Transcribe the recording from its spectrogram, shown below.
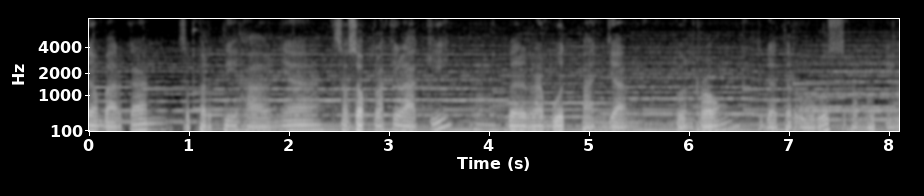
gambarkan seperti halnya sosok laki-laki hmm. berambut panjang gondrong tidak terurus rambutnya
